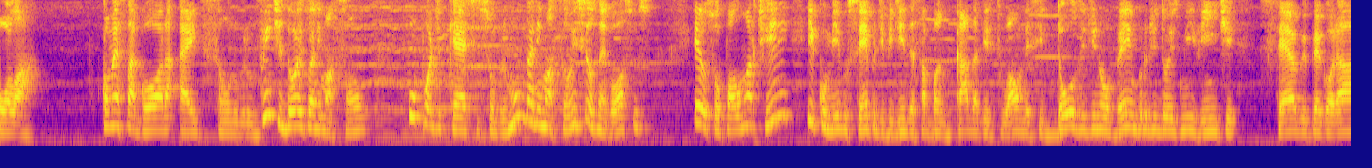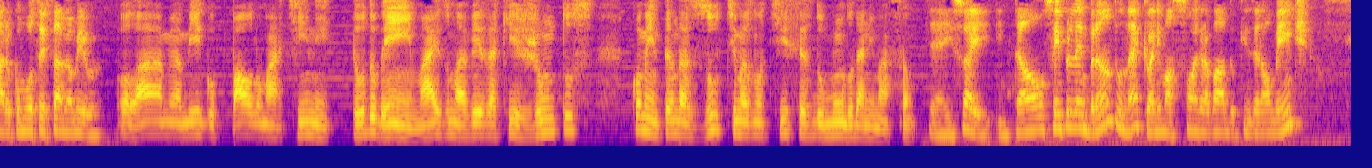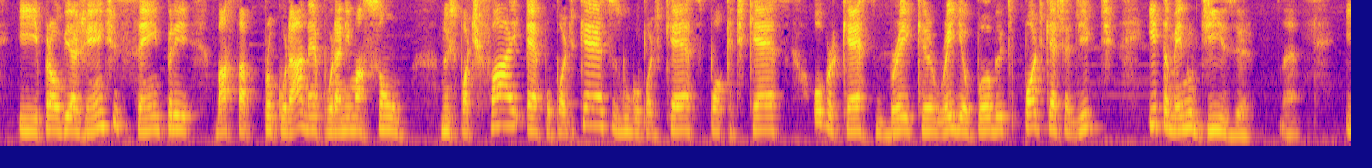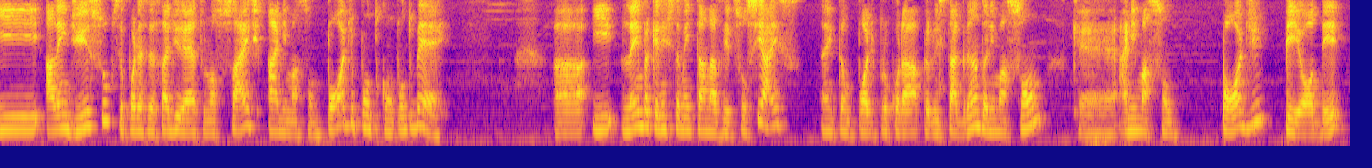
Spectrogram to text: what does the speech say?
Olá! Começa agora a edição número 22 do Animação, o podcast sobre o mundo da animação e seus negócios. Eu sou Paulo Martini e comigo sempre dividindo essa bancada virtual nesse 12 de novembro de 2020, Selby Pegoraro. Como você está, meu amigo? Olá, meu amigo Paulo Martini. Tudo bem? Mais uma vez aqui juntos comentando as últimas notícias do mundo da animação. É isso aí. Então, sempre lembrando, né, que o Animação é gravado quinzenalmente e para ouvir a gente, sempre basta procurar né, por animação no Spotify, Apple Podcasts, Google Podcasts, Pocket Casts, Overcast, Breaker, Radio Public, Podcast Addict e também no Deezer. Né? E além disso, você pode acessar direto o nosso site, animaçãopod.com.br. Uh, ah, e lembra que a gente também está nas redes sociais, né? então pode procurar pelo Instagram do Animação, que é animação pod, P-O-D,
